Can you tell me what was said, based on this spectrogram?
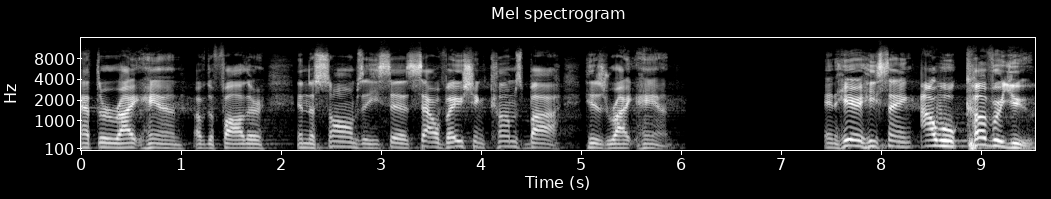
at the right hand of the Father. In the Psalms, he says, Salvation comes by his right hand. And here he's saying, I will cover you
